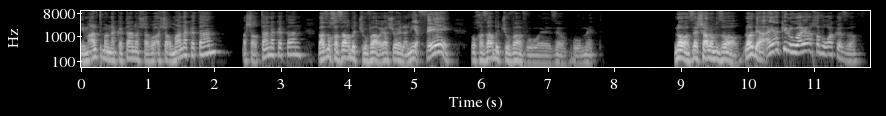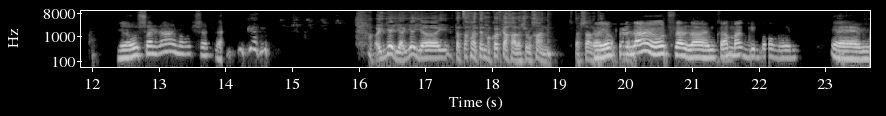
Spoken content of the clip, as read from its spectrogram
עם אלטמן הקטן, השר... השרמן הקטן, השרתן הקטן, ואז הוא חזר בתשובה, הוא היה שואל, אני יפה? והוא חזר בתשובה והוא, אה, זהו, והוא מת. לא, זה שלום זוהר. לא יודע, היה כאילו, היה חבורה כזו. ירושלים, ירושלים. כן. אוי אוי אוי אוי אתה צריך לתת מכות ככה על השולחן, שאתה שר את זה. ירושלים, ירושלים, כמה גיבורים. אמ,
